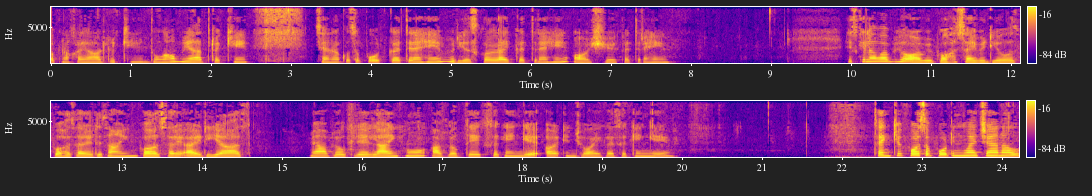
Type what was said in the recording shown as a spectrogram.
अपना ख्याल रखें, दुआओं में याद रखें। चैनल को सपोर्ट करते रहें वीडियोस को लाइक करते रहें और शेयर करते रहें। इसके अलावा भी और भी बहुत सारी वीडियोस बहुत सारे डिज़ाइन बहुत सारे आइडियाज़ मैं आप लोगों के लिए लाई हूँ। आप लोग देख सकेंगे और इन्जॉय कर सकेंगे। Thank you for supporting my channel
